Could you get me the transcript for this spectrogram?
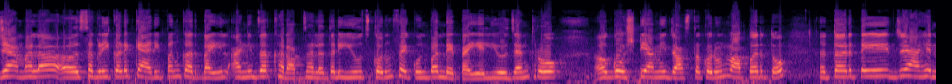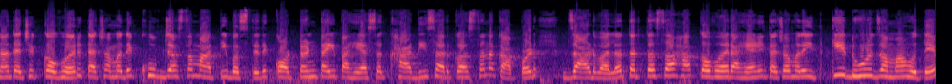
जे आम्हाला सगळीकडे कॅरी पण करता येईल आणि जर खराब झालं तर यूज करून फेकून पण देता येईल. यूज अँड थ्रो गोष्टी आम्ही जास्त करून वापरतो. तर ते जे आहे ना त्याचे कव्हर त्याच्यामध्ये खूप जास्त माती बसते. ते कॉटन टाईप आहे. असं खादीसारखं असतं ना कापड जाडवालं. तर तसं हा कव्हर आहे आणि त्याच्यामध्ये इतकी धूळ जमा होते.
